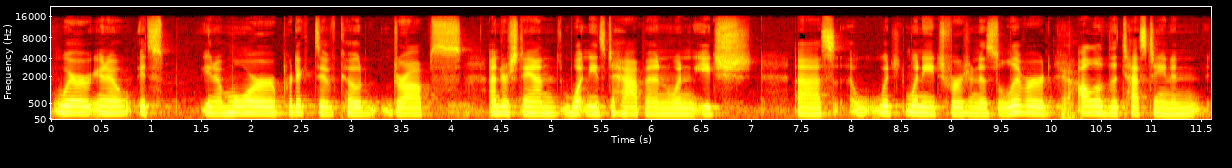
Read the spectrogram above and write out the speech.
where you know it's you know more predictive code drops, understand what needs to happen when each uh, which when each version is delivered, Yeah. all of the testing and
